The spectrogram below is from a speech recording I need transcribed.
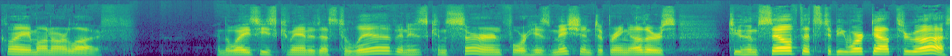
claim on our life and the ways He's commanded us to live and His concern for His mission to bring others to Himself that's to be worked out through us.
